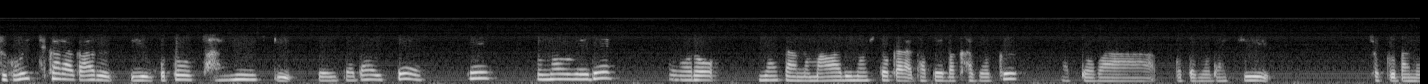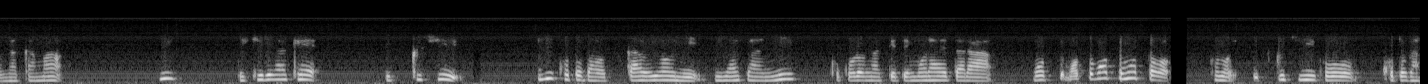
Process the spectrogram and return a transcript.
すごい力があるっていうことを再認識していただいて、で、その上で、日頃、皆さんの周りの人から、例えば家族、あとはお友達、職場の仲間にできるだけ美しいいい言葉を使うように皆さんに心がけてもらえたらもっともっともっともっとこの美しいこう言霊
